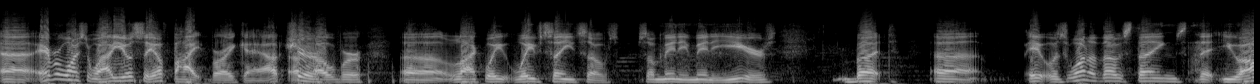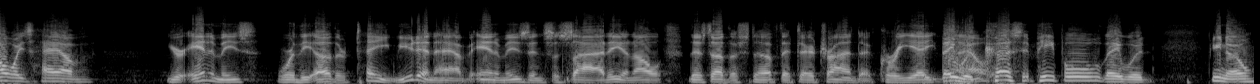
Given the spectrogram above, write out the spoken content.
uh, every once in a while you'll see a fight break out uh, Sure. over, uh, like we, we've seen so, so many, many years. But uh, it was one of those things that you always have your enemies were the other team. You didn't have enemies in society and all this other stuff that they're trying to create They now. would cuss at people. They would, you know,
